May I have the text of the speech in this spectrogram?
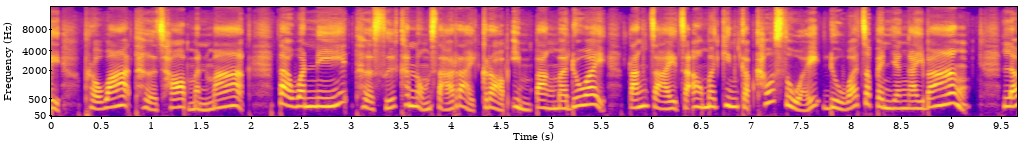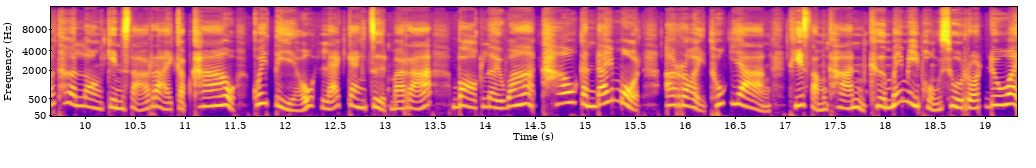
ย เพราะว่าเธอชอบมันมาก แต่วันนี้เธอซื้อขนมสาหร่ายกรอบอิ่มปังมาด้วย ตั้งใจจะเอามากินกับข้าวสวย ดูว่าจะเป็นยังไงบ้าง แล้วเธอลองกินสาหร่ายกับข้าวก๋วยเตี๋ยว และแกงจืดมะระ บอกเลยว่าเข้ากันได้หมด อร่อยทุกอย่างที่สำคัญคือไม่มีผงชูรสด้วย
